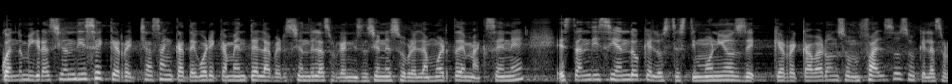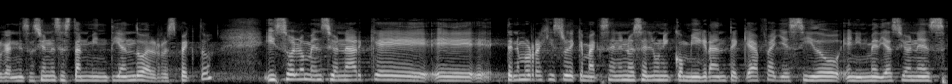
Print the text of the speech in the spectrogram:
cuando Migración dice que rechazan categóricamente la versión de las organizaciones sobre la muerte de Maxene, ¿están diciendo que los testimonios que recabaron son falsos o que las organizaciones están mintiendo al respecto? Y solo mencionar que eh, tenemos registro de que Maxene no es el único migrante que ha fallecido en inmediaciones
